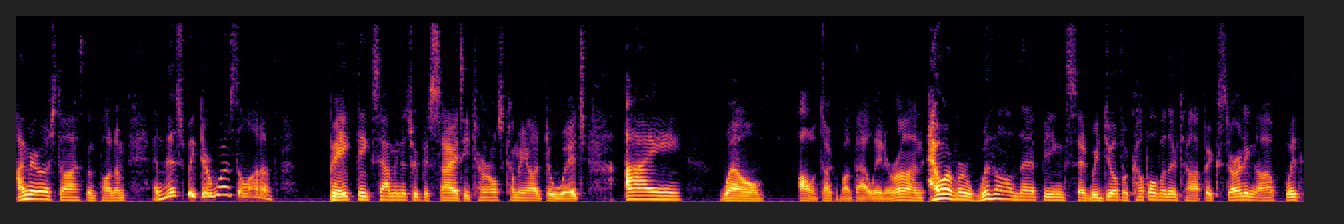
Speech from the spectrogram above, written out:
I'm your host, Austin Putnam, and this week there was a lot of big things happening this week besides Eternals coming out to which I, well, I'll talk about that later on. However, with all that being said, we do have a couple of other topics, starting off with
